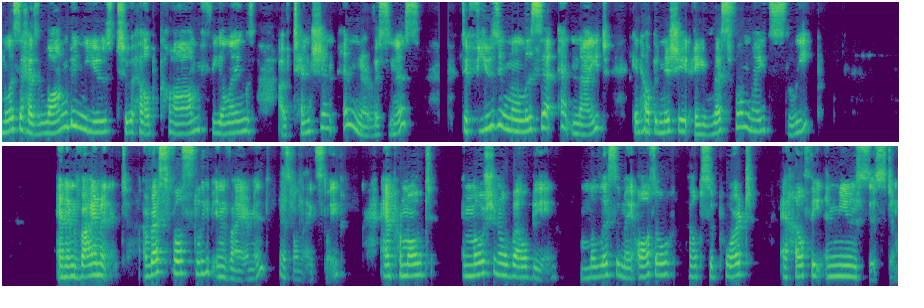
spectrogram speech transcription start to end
Melissa has long been used to help calm feelings of tension and nervousness. Diffusing Melissa at night can help initiate a restful night's sleep. An environment, a restful sleep environment, restful night's sleep, and promote emotional well being. Melissa may also help support a healthy immune system.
